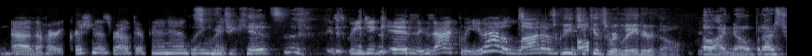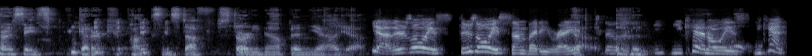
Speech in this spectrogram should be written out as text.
Mm-hmm. Uh, the Hare Krishnas were out there panhandling. Squeegee like, kids. the squeegee kids, exactly. You had a lot of squeegee old- kids were later though. Oh, I know, but I was trying to say gutter punks and stuff starting up, and yeah, yeah. Yeah, there's always there's always somebody, right? Yeah. so you, you can't always you can't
